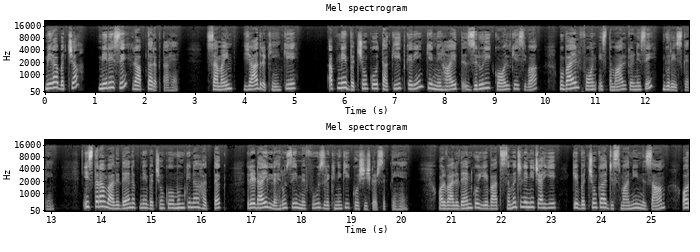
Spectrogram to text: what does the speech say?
میرا بچہ میرے سے رابطہ رکھتا ہے۔ سامعین، یاد رکھیں کہ اپنے بچوں کو تاکید کریں کہ نہایت ضروری کال کے سوا موبائل فون استعمال کرنے سے گریز کریں۔ اس طرح والدین اپنے بچوں کو ممکنہ حد تک ریڈائی لہروں سے محفوظ رکھنے کی کوشش کر سکتے ہیں۔ اور والدین کو یہ بات سمجھ لینی چاہیے کہ بچوں کا جسمانی نظام اور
